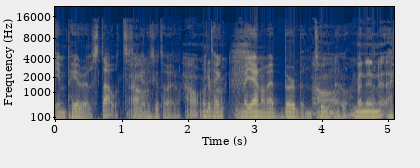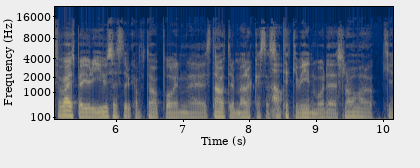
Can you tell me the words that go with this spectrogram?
Imperial Stout. Tycker Ja. jag ni ska ta då. Ja, men Och tänk, men gärna med bourbon-toner. Ja, men en Hefeweißberg är ju det ljusaste du kan få tag på. En eh, stout är det mörkaste. Så Ja. täcker vi in både slavar och eh,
